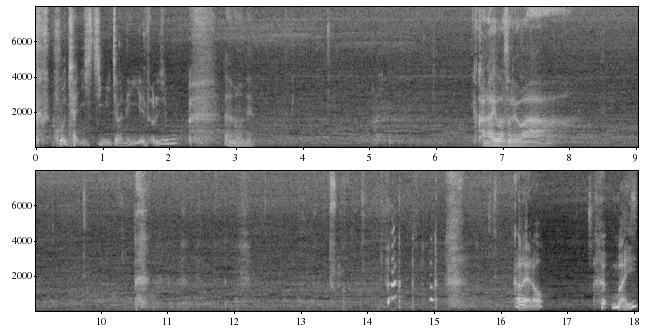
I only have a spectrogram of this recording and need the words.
お茶に七味茶はネギ入れとるしも。あのね。辛いわそれは。辛いやろ？うまい？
